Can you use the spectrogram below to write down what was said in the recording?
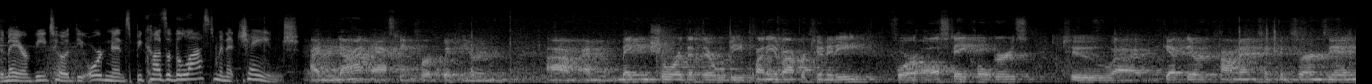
The mayor vetoed the ordinance because of the last minute change. I'm not asking for a quick hearing. Um, I'm making sure that there will be plenty of opportunity for all stakeholders to uh, get their comments and concerns in.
